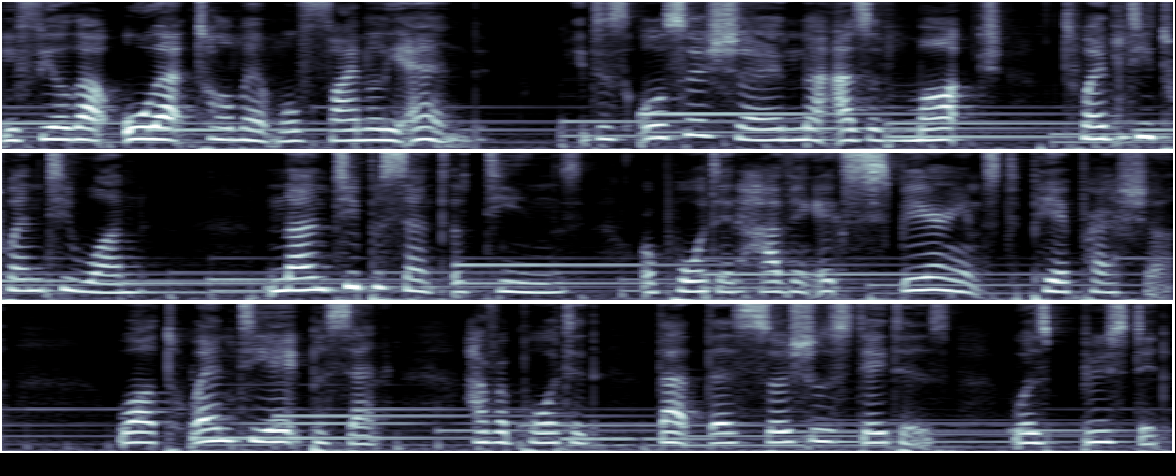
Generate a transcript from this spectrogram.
you feel that all that torment will finally end. It is also shown that as of March 2021, 90% of teens reported having experienced peer pressure, while 28% have reported that their social status was boosted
